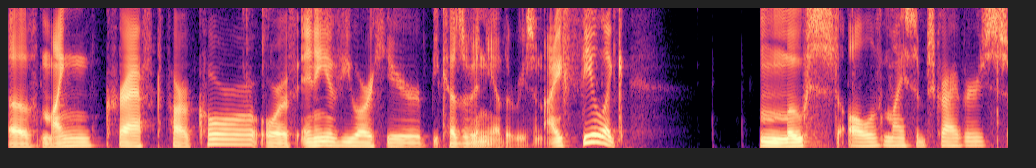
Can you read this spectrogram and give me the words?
of Minecraft parkour, or if any of you are here because of any other reason. I feel like most all of my subscribers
